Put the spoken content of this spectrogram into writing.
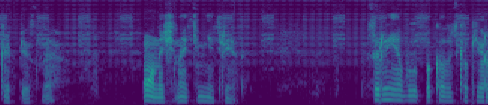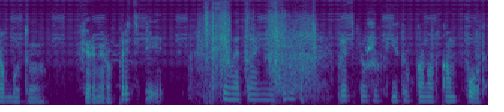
Капец, да. О, начинает темнеть ряд. Зря я буду показывать, как я работаю фермера. В принципе, всем это не интересно. В принципе, уже YouTube канал Компот.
